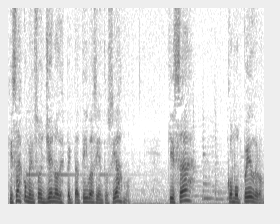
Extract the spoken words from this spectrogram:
Quizás comenzó lleno de expectativas y entusiasmo. Quizás, como Pedro,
